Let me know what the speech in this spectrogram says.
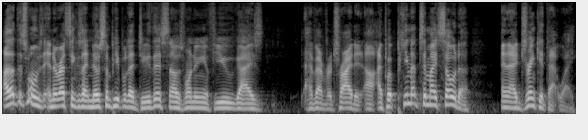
I thought this one was interesting because I know some people that do this, and I was wondering if you guys have ever tried it. Uh, I put peanuts in my soda, and I drink it that way.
